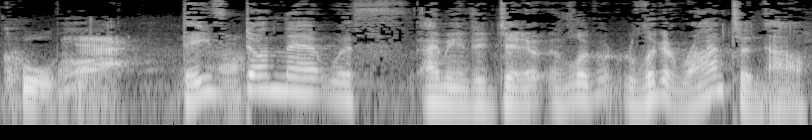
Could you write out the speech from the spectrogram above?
cool cat They've Oh. done that with. I mean, they did it. Look, look at Raanta now.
